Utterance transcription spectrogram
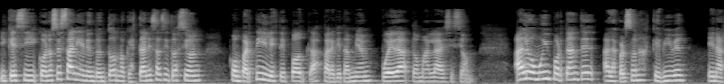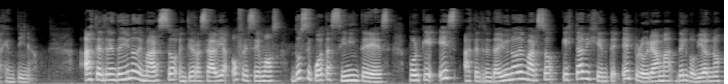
y que si conoces a alguien en tu entorno que está en esa situación, compartir este podcast para que también pueda tomar la decisión. Algo muy importante a las personas que viven en Argentina. Hasta el 31 de marzo en Tierra Sabia ofrecemos 12 cuotas sin interés porque es hasta el 31 de marzo que está vigente el programa del gobierno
